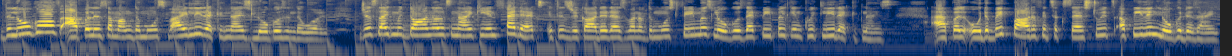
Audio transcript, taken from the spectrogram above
The logo of Apple is among the most widely recognized logos in the world. Just like McDonald's, Nike, and FedEx, it is regarded as one of the most famous logos that people can quickly recognize. Apple owed a big part of its success to its appealing logo design.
